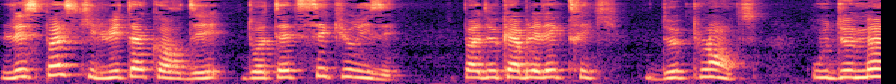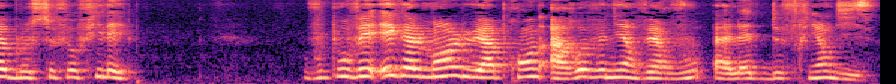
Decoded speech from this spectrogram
L'espace qui lui est accordé doit être sécurisé. Pas de câbles électriques, de plantes ou de meubles où se faufiler. Vous pouvez également lui apprendre à revenir vers vous à l'aide de friandises.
